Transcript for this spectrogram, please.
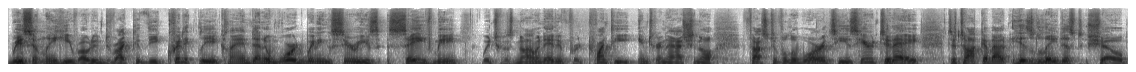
Recently, he wrote and directed the critically acclaimed and award winning series Save Me, which was nominated for 20 International Festival Awards. He's here today to talk about his latest show,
